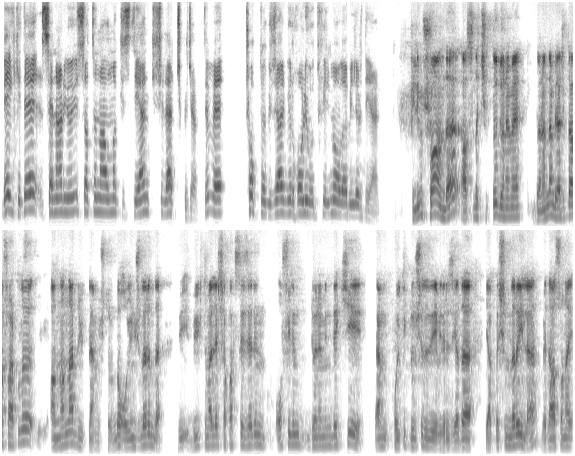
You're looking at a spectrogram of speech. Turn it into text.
belki de senaryoyu satın almak isteyen kişiler çıkacaktı ve çok da güzel bir Hollywood filmi olabilirdi yani. Film şu anda aslında çıktığı döneme dönemden birazcık daha farklı anlamlar da yüklenmiş durumda. Oyuncuların da büyük ihtimalle Şafak Sezer'in o film dönemindeki hem politik duruşu da diyebiliriz ya da yaklaşımlarıyla ve daha sonra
